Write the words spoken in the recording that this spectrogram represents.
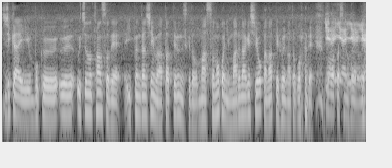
次回僕うちの炭素で1分間シーンは当たってるんですけどまあその子に丸投げしようかなっていう風なところで、いやいやいやいや。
